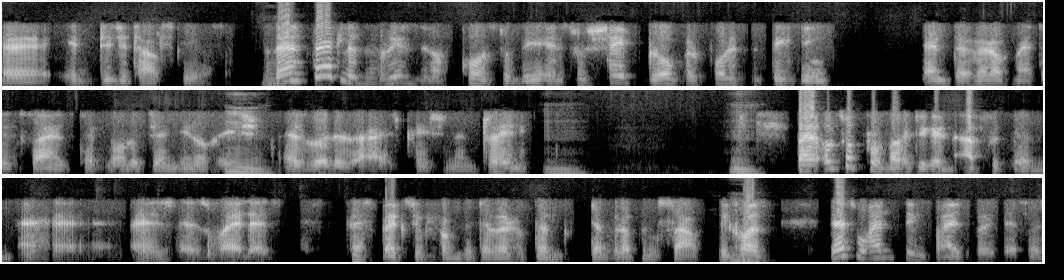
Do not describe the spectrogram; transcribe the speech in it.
uh, in digital skills. Mm. Then, thirdly, the reason, of course, to be is to shape global policy thinking and development in science, technology, and innovation, mm. as well as higher education and training. Mm. Mm. By also providing an African uh, as, as well as perspective from the developing, developing South. Because that's one thing, by the way, that has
